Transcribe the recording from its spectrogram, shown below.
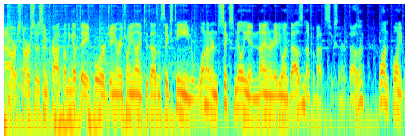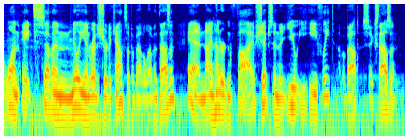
Our Star Citizen crowdfunding update for January 29, 2016 106,981,000, up about 600,000. 1.187 million registered accounts, up about 11,000. And 905 ships in the UEE fleet, up about 6,000.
